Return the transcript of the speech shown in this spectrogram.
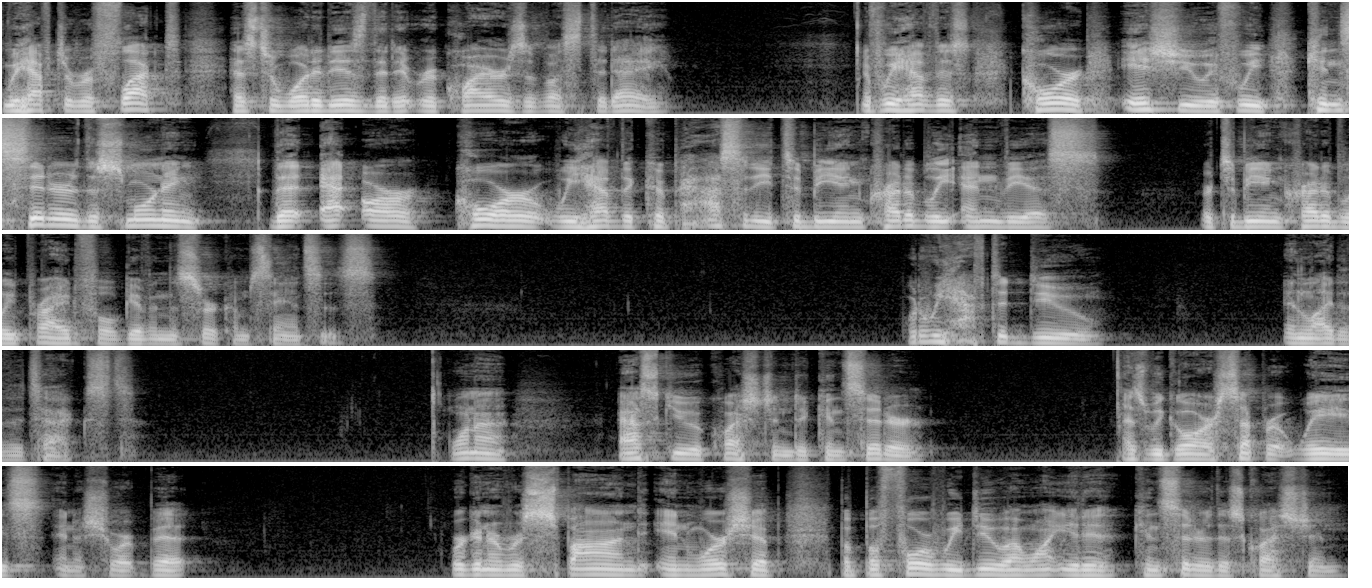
we have to reflect as to what it is that it requires of us today. If we have this core issue, if we consider this morning that at our core we have the capacity to be incredibly envious or to be incredibly prideful given the circumstances. What do we have to do in light of the text? I want to ask you a question to consider as we go our separate ways in a short bit. We're going to respond in worship, but before we do, I want you to consider this question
